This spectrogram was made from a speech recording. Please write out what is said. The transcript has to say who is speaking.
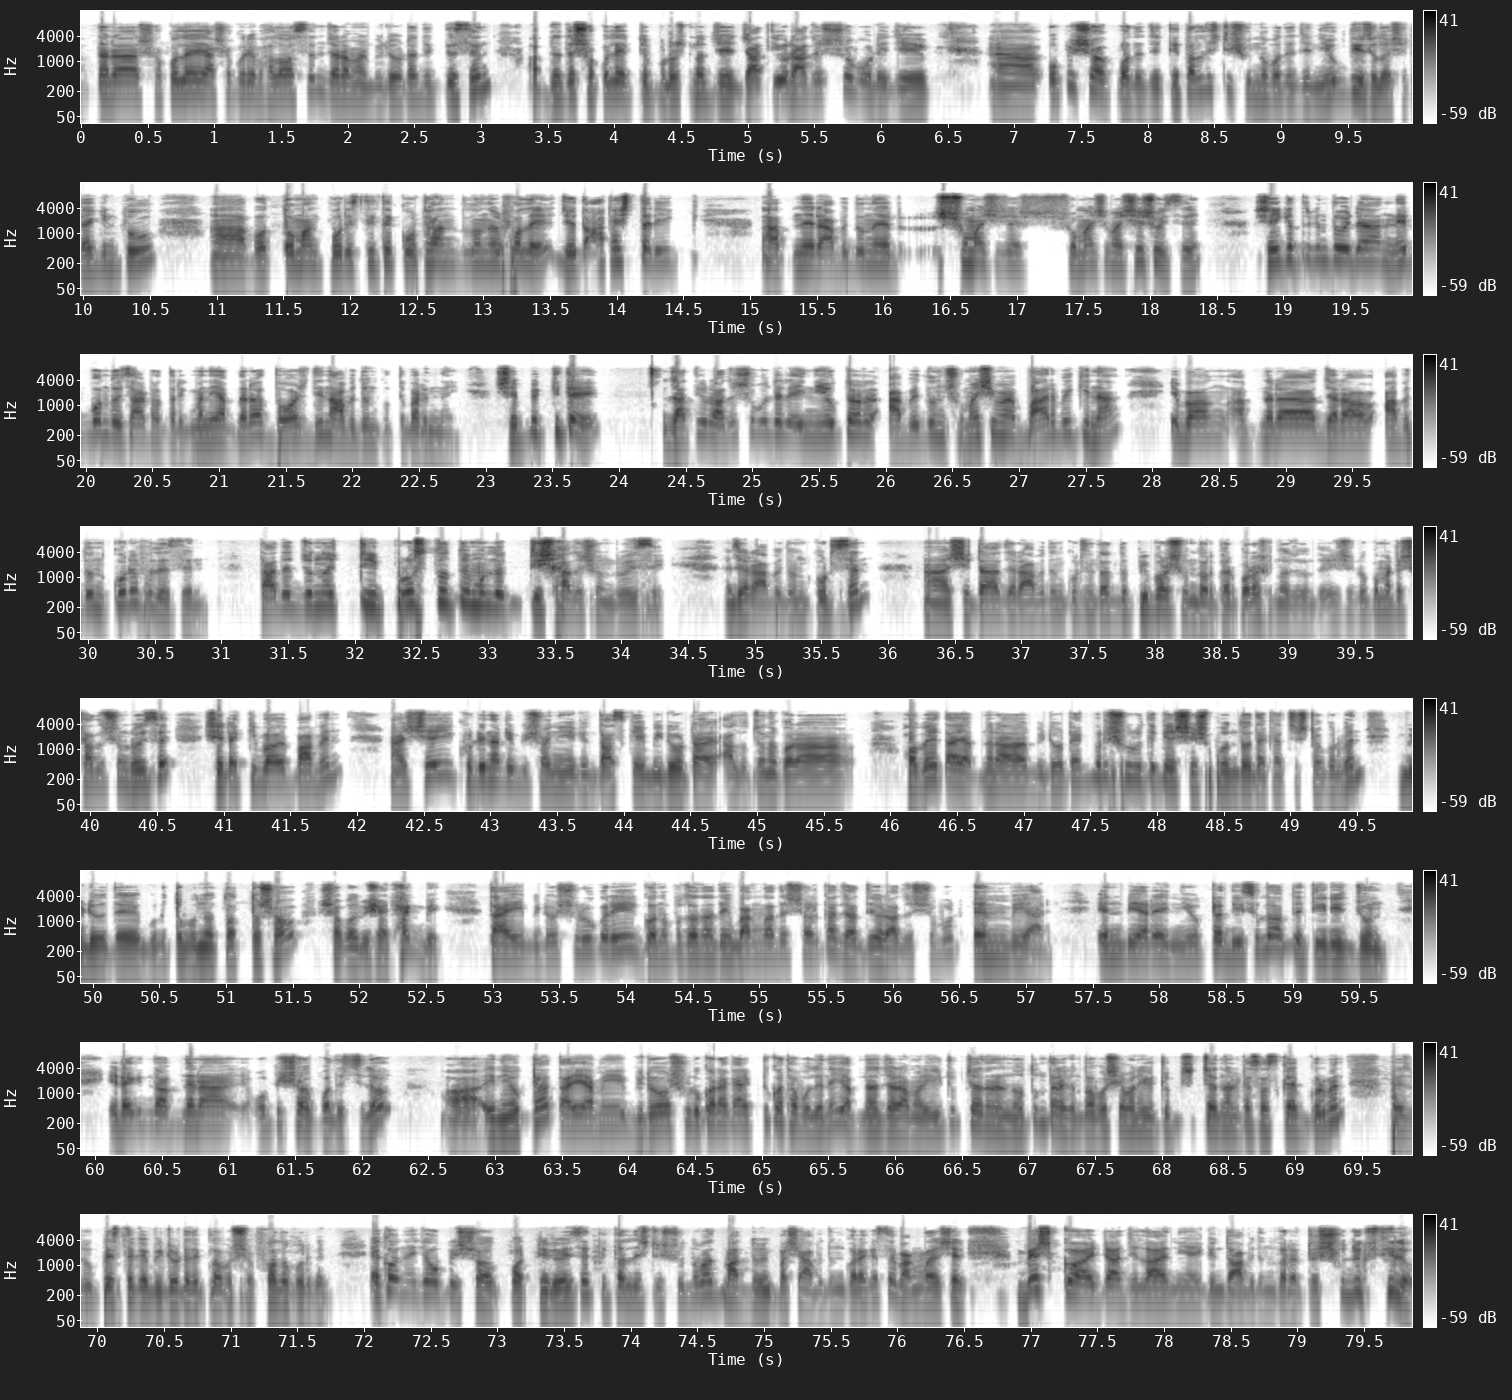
Speaker 1: আপনারা সকলেই আশা করি ভালো আছেন, যারা আমার ভিডিওটা দেখতেছেন। আপনাদের সকলে একটি প্রশ্ন যে, জাতীয় রাজস্ব বোর্ডে যে অফিস সহায়ক পদে যে তেতাল্লিশটি শূন্য পদে যে নিয়োগ দিয়েছিল, সেটা কিন্তু বর্তমান পরিস্থিতিতে কোঠা আন্দোলনের ফলে যেহেতু আঠাশ তারিখ আপনার আবেদনের সময় শেষ সময়সীমা শেষ হয়েছে, সেই ক্ষেত্রে কিন্তু এটা নেট বন্ধ হয়েছে আঠারো তারিখ মানে আপনারা দশ দিন আবেদন করতে পারেন নাই। সে প্রেক্ষিতে জাতীয় রাজস্ব বোর্ডের এই নিয়োগটার আবেদন সময়সীমা বাড়বে কিনা এবং আপনারা যারা আবেদন করে ফেলেছেন, তাদের জন্য একটি প্রস্তুতিমূলক একটি সাজেশন রয়েছে। যারা আবেদন করছেন সেটা যারা আবেদন করছেন তাদের তো প্রিপারেশন দরকার পড়াশোনার জন্য। এই সেরকম একটা সাজেশন রয়েছে, সেটা কীভাবে পাবেন? সেই খুঁটিনাটি বিষয় নিয়ে কিন্তু আজকে এই ভিডিওটা আলোচনা করা হবে। তাই আপনারা ভিডিওটা একবার শুরু থেকে শেষ পর্যন্ত দেখার চেষ্টা করবেন। ভিডিওতে গুরুত্বপূর্ণ তথ্য সহ সকল বিষয় থাকবে। তাই ভিডিও শুরু করি। গণপ্রজাতন্ত্রী বাংলাদেশ সরকার, জাতীয় রাজস্ব বোর্ড এমবিআর এনবিআর এই নিয়োগটা দিয়েছিল আপনি তিরিশ জুন। এটা কিন্তু আপনারা অফিস সহায়ক পদে ছিল। এই নিয়োগটা। তাই আমি ভিডিও শুরু করার আগে একটু কথা বলে নেই। আপনারা যারা আমার ইউটিউব চ্যানেল নতুন, তারা কিন্তু অবশ্যই আমার ইউটিউব চ্যানেলটা সাবস্ক্রাইব করবেন। ফেসবুক পেজ থেকে ভিডিওটা দেখলে অবশ্যই ফলো করবেন। এখন এই যে অফিস সহায়ক পদটি রয়েছে, তেতাল্লিশটি শূন্যবাদ মাধ্যমিক পাশে আবেদন করা গেছে। বাংলাদেশের বেশ কয়টা জেলা নিয়ে কিন্তু আবেদন করার একটা সুযোগ ছিল।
